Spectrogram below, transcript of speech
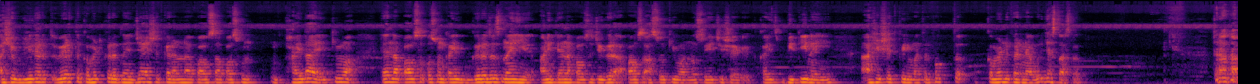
असे व्यर्थ व्यर्थ कमेंट करत नाही ज्या शेतकऱ्यांना पावसापासून फायदा आहे किंवा त्यांना पावसापासून काही गरजच नाही आहे आणि त्यांना पावसाची गर पाऊस असो किंवा नसो याची काहीच भीती नाही असे शेतकरी मात्र फक्त कमेंट करण्यावर जास्त असतात. तर आता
